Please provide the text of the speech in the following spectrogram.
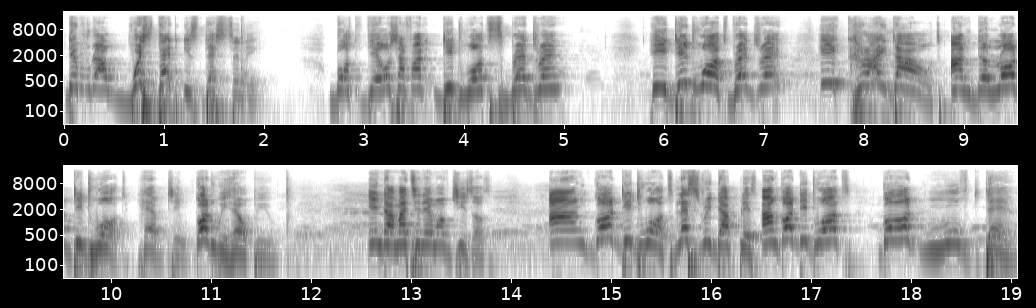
They would have wasted his destiny. But Jehoshaphat did what, brethren? He did what, brethren? He cried out, and the Lord did what? Helped him. God will help you. In the mighty name of Jesus. And God did what? Let's read that place. And God did what? God moved them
